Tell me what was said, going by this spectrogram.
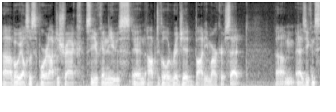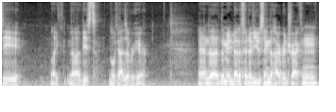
Uh, but we also support OptiTrack, so you can use an optical rigid body marker set, um, as you can see, like uh, these little guys over here. And uh, the main benefit of using the hybrid tracking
